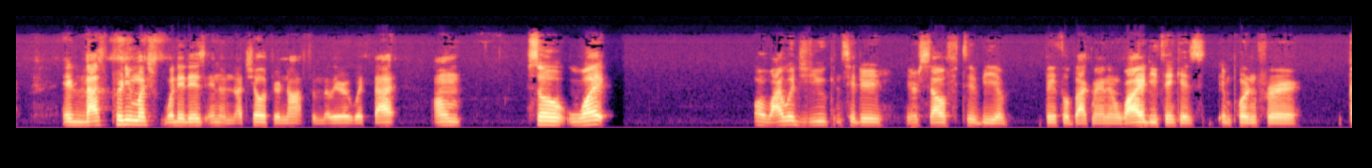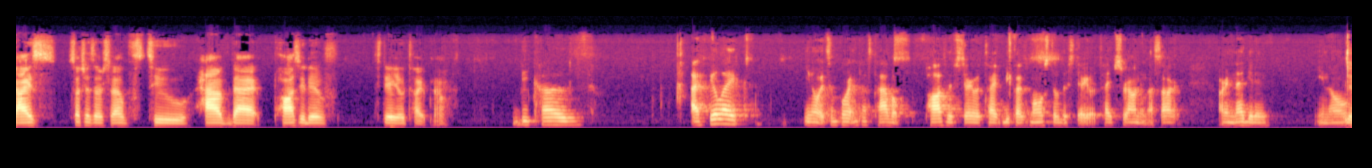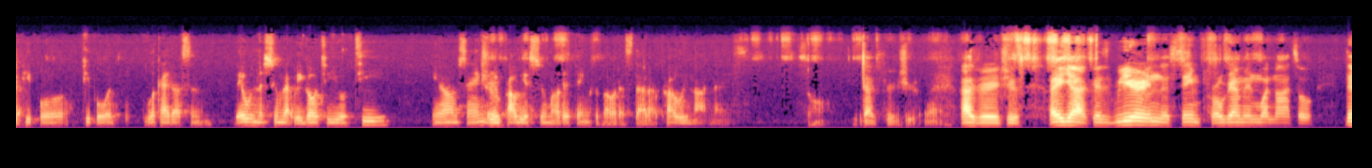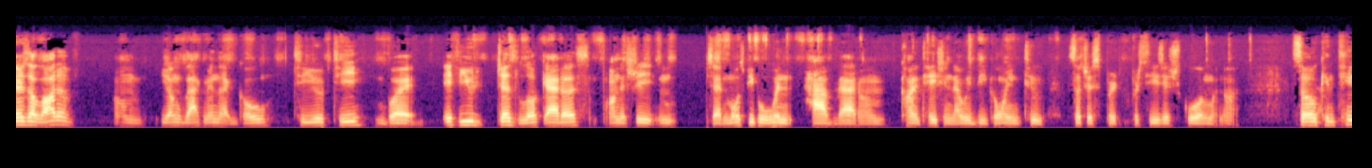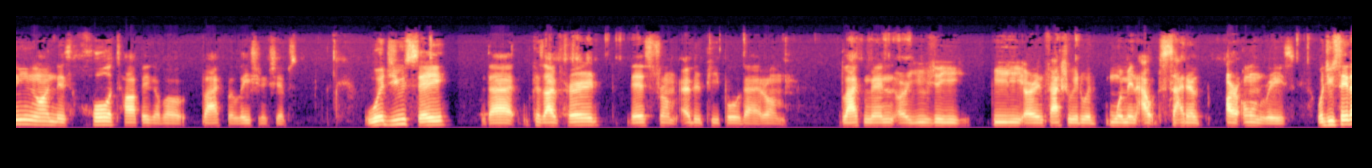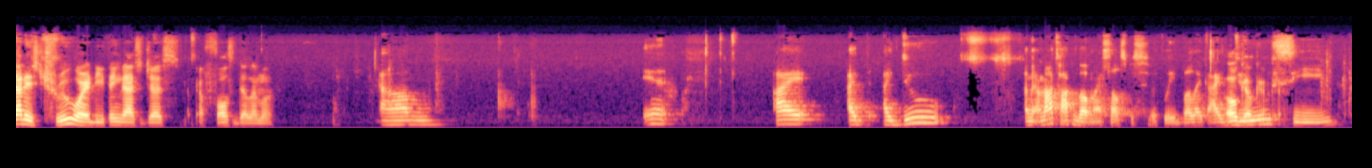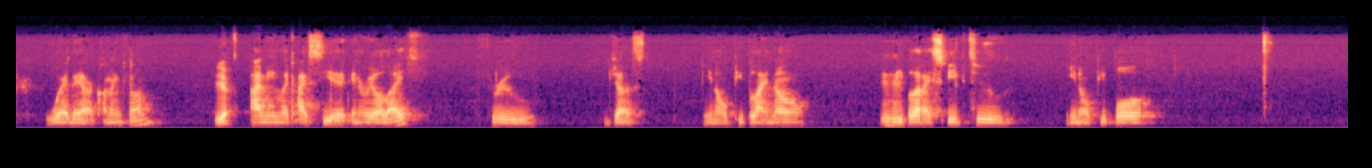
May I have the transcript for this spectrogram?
And that's pretty much what it is in a nutshell if you're not familiar with that. Um so what or why would you consider yourself to be a faithful black man, and why do you think is important for guys such as ourselves to have that positive stereotype now? Because I feel like you know it's important to us to have a positive stereotype because most of the stereotypes surrounding us are are negative. You know, yeah. people people would look at us and they wouldn't assume that we go to U of T. You know what I'm saying? True. They would probably assume other things about us that are probably not nice. So that's very true. That's very true. Uh, yeah, because we're in the same program and whatnot. So there's a lot of um, young black men that go to U of T, but if you just look at us on the street, said most people wouldn't have that um, connotation that we'd be going to such a pre- prestigious school and whatnot. So yeah. continuing on this whole topic about black relationships, would you say that because I've heard this from other people that um black men are usually we are infatuated with women outside of our own race. Would you say that is true, or do you think that's just a false dilemma? Um, it, I, I, I do. I mean, I'm not talking about myself specifically, but like I okay, do okay, okay. see where they are coming from. Yeah. I mean, like I see it in real life through just, you know, people I know, mm-hmm. people that I speak to, you know, people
